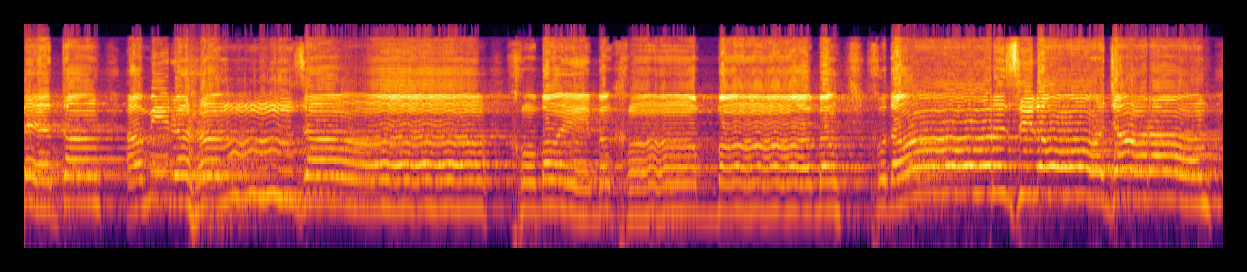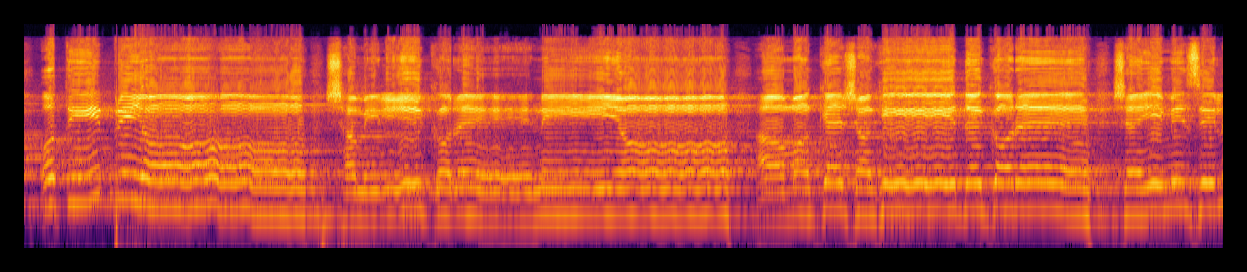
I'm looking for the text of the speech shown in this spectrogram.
নেতা আমির হামজা খোবাইব খাবাব খুদার ছিল যারা অতি প্রিয় শামিল করে নিয়। আমাকে শহীদ করে সেই মিছিল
